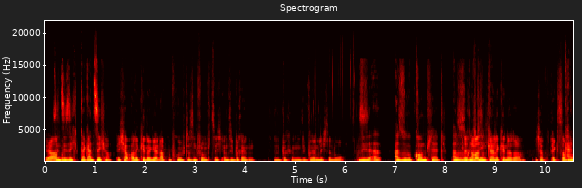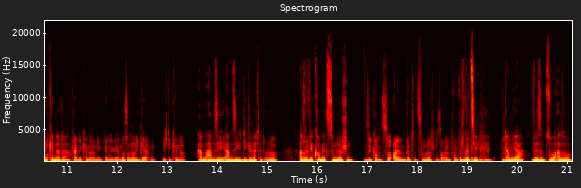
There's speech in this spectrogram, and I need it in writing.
ja, Sind Sie sich da ganz sicher? ich habe alle Kindergärten abgeprüft. Das sind 50 und sie brennen. Sie brennen, sie brennen lichterloh. Sie, äh, also komplett. Also so Aber es sind keine Kinder da. Ich habe extra Keine vor- Kinder da. Keine Kinder in den Kindergärten. Das sind nur die Gärten, nicht die Kinder. Haben, haben, Sie, haben Sie die gerettet, oder? Also Nein. wir kommen jetzt zum Löschen. Sie kommen zu allen bitte zum Löschen, zu allen 50 Ich würde Sie, dann, ja, wir sind so, also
